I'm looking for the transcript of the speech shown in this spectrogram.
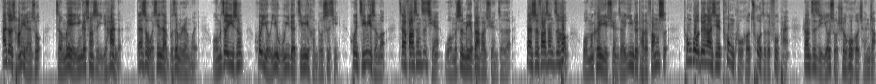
按照常理来说，怎么也应该算是遗憾的。但是我现在不这么认为。我们这一生会有意无意的经历很多事情，会经历什么？在发生之前，我们是没有办法选择的；但是发生之后，我们可以选择应对它的方式。通过对那些痛苦和挫折的复盘，让自己有所收获和成长，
